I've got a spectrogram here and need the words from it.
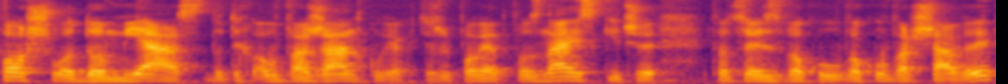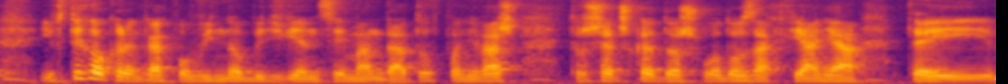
poszło do miast, do tych obwarzanków, jak chociażby powiat poznański, czy to, co jest wokół, wokół Warszawy. I w tych okręgach powinno być więcej mandatów, ponieważ troszeczkę doszło do zachwiania tej,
